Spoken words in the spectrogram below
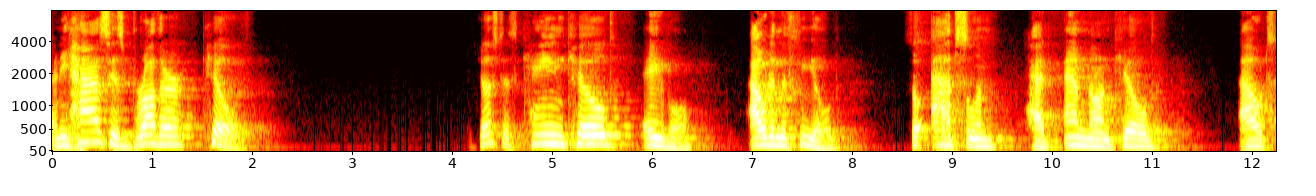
and he has his brother killed. Just as Cain killed Abel out in the field, so Absalom had Amnon killed out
